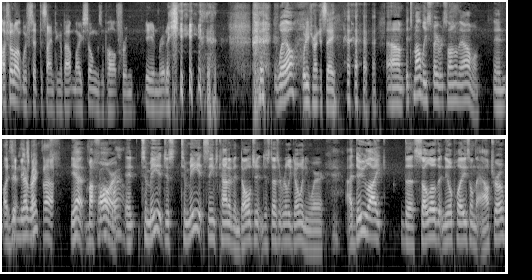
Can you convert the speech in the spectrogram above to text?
I feel like we've said the same thing about most songs apart from Ian, really. well, what are you trying to say? um, it's my least favorite song on the album, and I didn't that, expect that, that. Yeah, by oh, far. Oh, wow. And to me, it just to me it seems kind of indulgent and just doesn't really go anywhere. I do like the solo that Neal plays on the outro.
